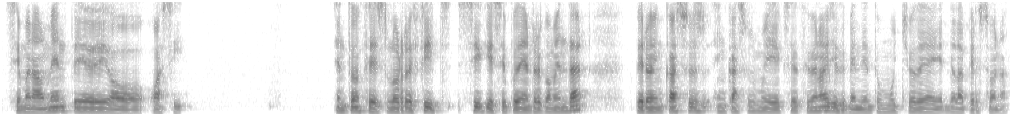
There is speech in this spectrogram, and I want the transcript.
semanalmente o, así. Entonces, los refits sí que se pueden recomendar, pero en casos, en casos muy excepcionales y dependiendo mucho de, de la persona.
